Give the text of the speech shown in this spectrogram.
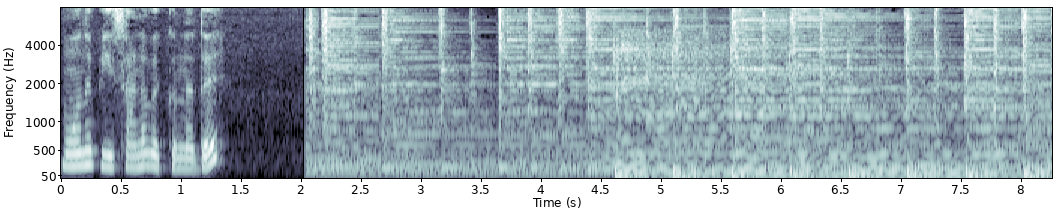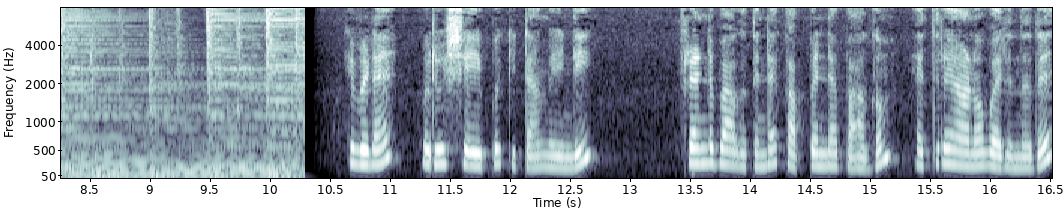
മൂന്ന് പീസാണ് വെക്കുന്നത്. ഇവിടെ ഒരു ഷേപ്പ് കിട്ടാൻ വേണ്ടി ഫ്രണ്ട് ഭാഗത്തിന്റെ കപ്പിന്റെ ഭാഗം എത്രയാണോ വരുന്നത്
